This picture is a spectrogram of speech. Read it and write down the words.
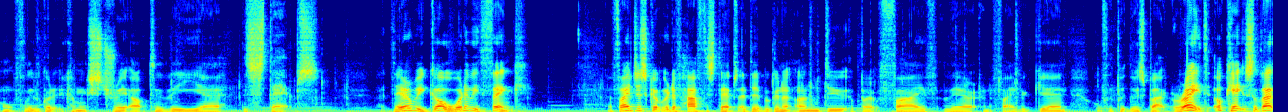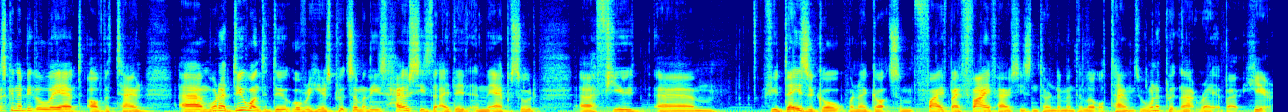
Hopefully, we've got it coming straight up to the uh, the steps. There we go. What do we think? If I just got rid of half the steps I did, we're going to undo about five there and five again. Hopefully put those back. Right, okay, so that's going to be the layout of the town. Um, what I do want to do over here is put some of these houses that I did in the episode a few... Um, few days ago when I got some 5 by 5 houses and turned them into little towns. We want to put that right about here.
